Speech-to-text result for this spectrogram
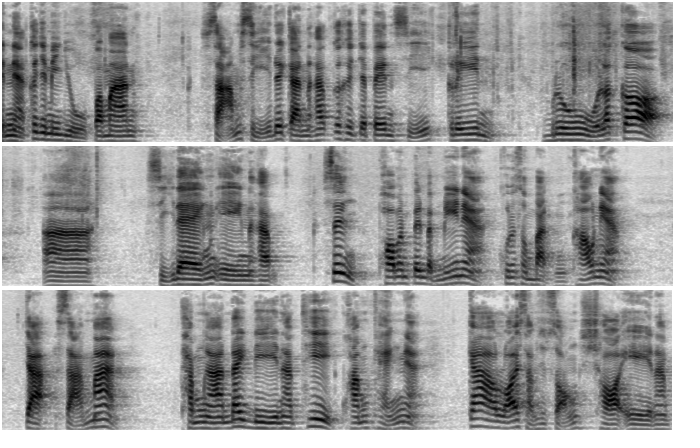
นเนี่ยก็จะมีอยู่ประมาณ 3 สีด้วยกันนะครับ ก็คือจะเป็นสีกรีน บลูแล้วก็สีแดงนั่นเองนะครับ ซึ่งพอมันเป็นแบบนี้เนี่ยคุณสมบัติของเขาเนี่ยจะสามารถทำงานได้ดีนะครับที่ความแข็งเนี่ย 932 ชอเอนะครับ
